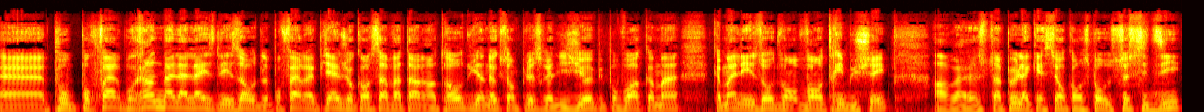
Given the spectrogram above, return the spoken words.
euh, pour pour faire pour rendre mal à l'aise les autres, pour faire un piège aux conservateurs entre autres. Il y en a qui sont plus religieux, puis pour voir comment comment les autres vont vont trébucher. Alors euh, c'est un peu la question qu'on se pose. Ceci dit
